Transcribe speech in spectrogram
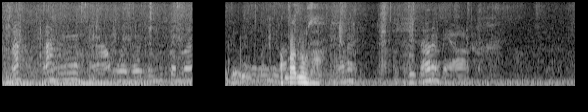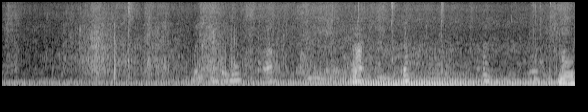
siya. Yung darang, dugay. Nồi. Nồi.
